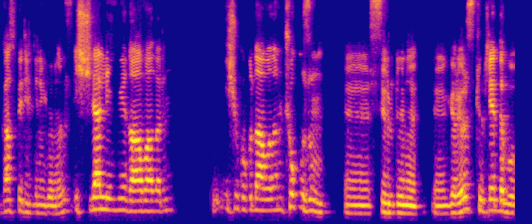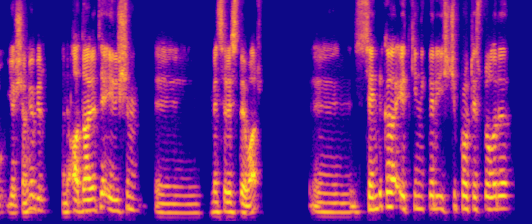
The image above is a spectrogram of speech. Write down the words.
gasp edildiğini görüyoruz. İşçilerle ilgili davaların, iş hukuku davalarının çok uzun e, sürdüğünü e, görüyoruz. Türkiye'de de bu yaşanıyor. Bir hani adalete erişim e, meselesi de var. E, sendika etkinlikleri, işçi protestoları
